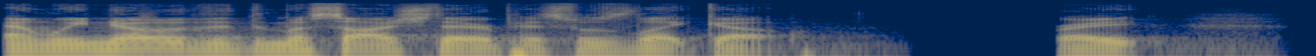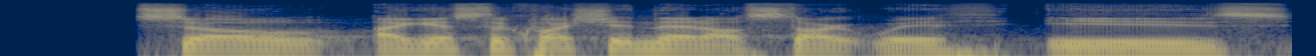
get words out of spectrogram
and we know that the massage therapist was let go, right? So I guess the question that I'll start with is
